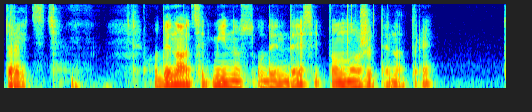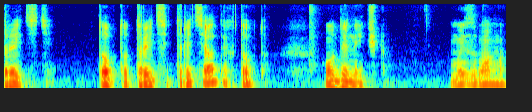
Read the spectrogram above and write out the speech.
30. 11 мінус 1 10 помножити на 3 30. Тобто 30 тридцятих, тобто одиничка. Ми з вами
